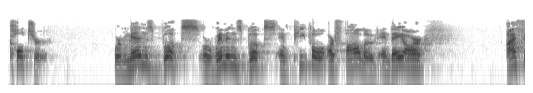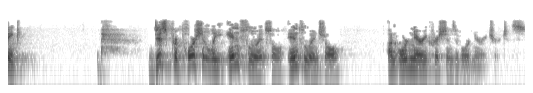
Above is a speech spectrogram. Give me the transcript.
culture where men's books or women's books and people are followed and they are, I think, disproportionately influential, influential on ordinary Christians of ordinary churches.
